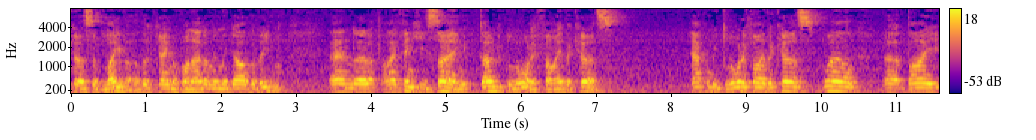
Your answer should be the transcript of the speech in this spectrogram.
curse of labour that came upon Adam in the Garden of Eden. And uh, I think he's saying, don't glorify the curse. How can we glorify the curse? Well, uh, by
